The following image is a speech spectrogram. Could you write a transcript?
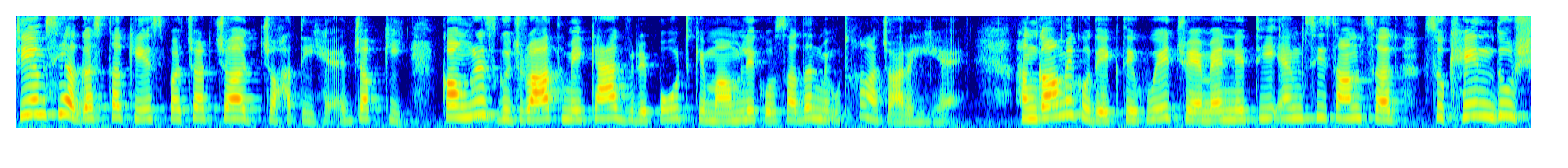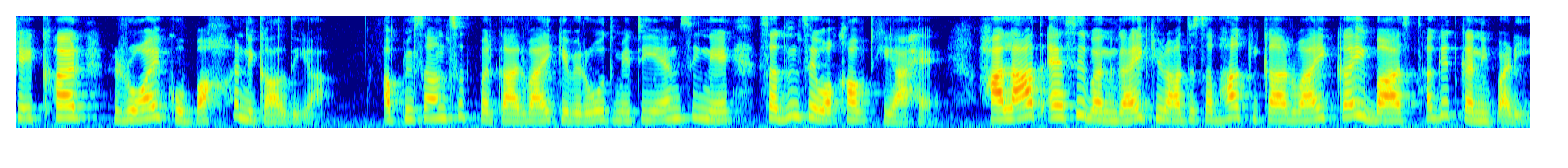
टीएमसी अगस्ता केस पर चर्चा चाहती है, जबकि कांग्रेस गुजरात में कैग रिपोर्ट के मामले को सदन में उठाना चाह रही है। हंगामे को देखते हुए चेयरमैन ने टीएमसी सांसद सुखेंदु शेखर रॉय को बाहर निकाल दिया। अपनी सांसद पर कार्रवाई के विरोध में टीएमसी ने सदन से वॉकआउट किया है। हालात ऐसे बन गए कि राज्यसभा की कार्रवाई कई बार स्थगित करनी पड़ी।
